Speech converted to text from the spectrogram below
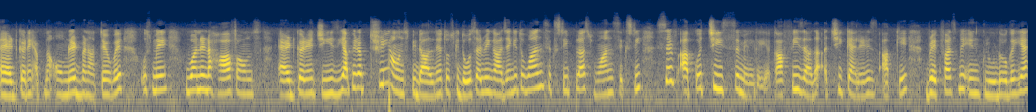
ऐड करें, अपना ऑमलेट बनाते हुए, उसमें one and half ounce add करें चीज़ या फिर आप थ्री आउंस भी डाल दें तो उसकी दो सर्विंग आ जाएँगी। तो 160 प्लस 160 सिर्फ़ आपको चीज़ से मिल गई है। काफ़ी ज़्यादा अच्छी कैलोरीज आपके ब्रेकफास्ट में इंक्लूड हो गई है।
